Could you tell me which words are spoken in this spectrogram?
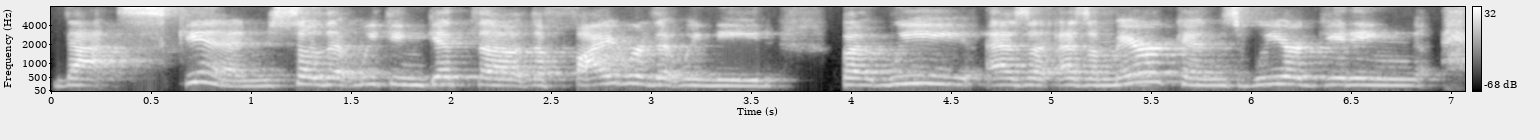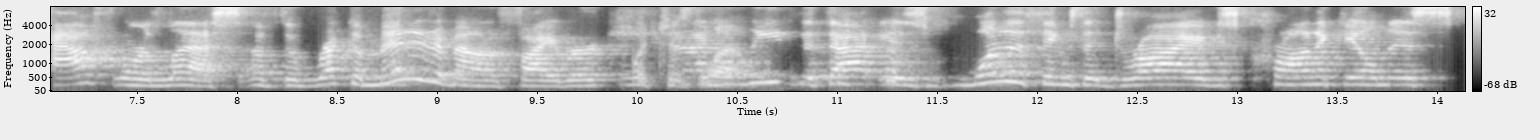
that skin so that we can get the the fiber that we need. But we as a, as americans we are getting half or less of the recommended amount of fiber. Which is i believe that that is one of the things that drives chronic illness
